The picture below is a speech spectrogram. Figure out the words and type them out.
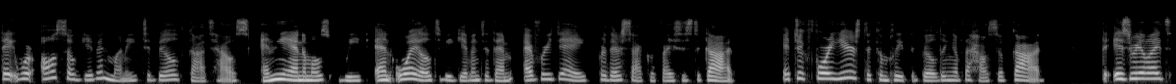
They were also given money to build God's house, and the animals, wheat, and oil to be given to them every day for their sacrifices to God. It took four years to complete the building of the house of God. The Israelites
